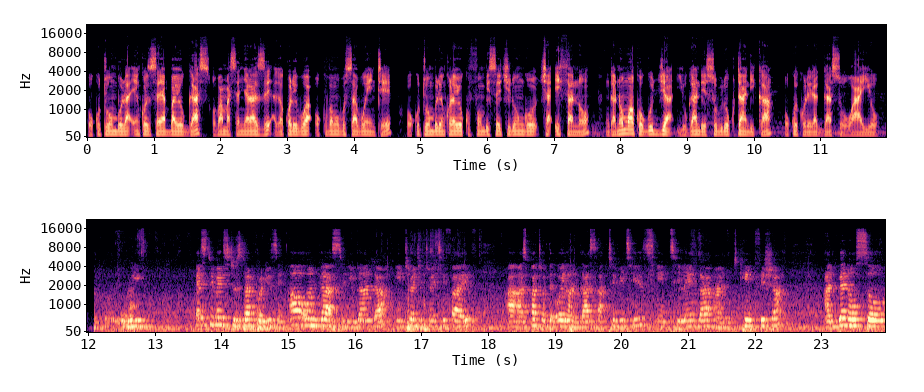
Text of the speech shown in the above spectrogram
okutumbula enkozesa ya biogas oba amasannyalaze agakolebwa okuva mu busa bw'ente okutumbula enkola y'okufumbisa ekirungo kya ethano nga n'omwaka ogujja uganda esuubira okutandika okwekolera gaasi owaayo. Estimate to start producing our own gas in Uganda in 2025 uh, as part of the oil and gas activities in Tilenga and Kingfisher. And then also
